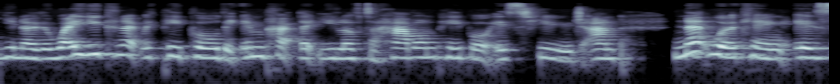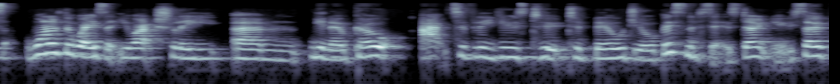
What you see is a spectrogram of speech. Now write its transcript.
you know the way you connect with people the impact that you love to have on people is huge. And networking is one of the ways that you actually um you know go actively use to to build your businesses don't you? So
